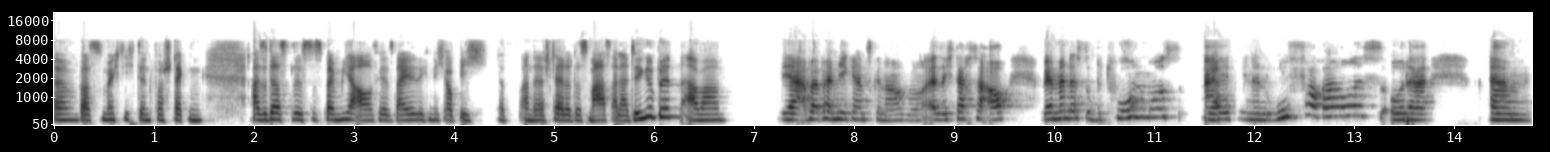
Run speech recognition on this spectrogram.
ähm, was möchte ich denn verstecken? Also das löst es bei mir aus. Jetzt weiß ich nicht, ob ich jetzt an der Stelle das Maß aller Dinge bin, aber Ja, aber bei mir ganz genauso. Also ich dachte auch, wenn man das so betonen muss, Ja. eilt ihnen einen Ruf voraus oder ähm,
